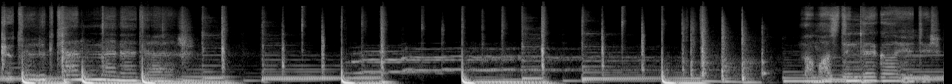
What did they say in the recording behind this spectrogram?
kötülükten men eder. Namaz dinde gayedir,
